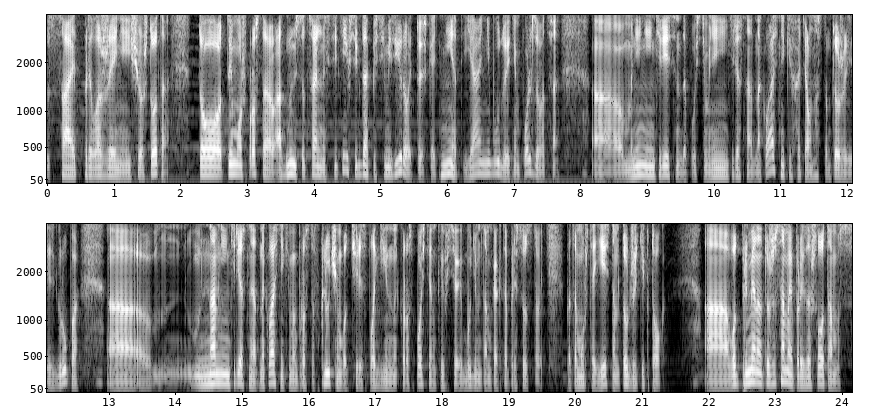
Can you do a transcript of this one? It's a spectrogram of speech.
сайт, приложение, еще что-то, то ты можешь просто одну из социальных сетей всегда пессимизировать, то есть сказать, нет, я не буду этим пользоваться, а, мне не интересен, допустим, мне не интересны одноклассники, хотя у нас там тоже есть группа, а, нам не интересны одноклассники, мы просто включим вот через плагин кросспостинг и все, и будем там как-то присутствовать, потому что есть там тот же ТикТок, а вот примерно то же самое произошло там с,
